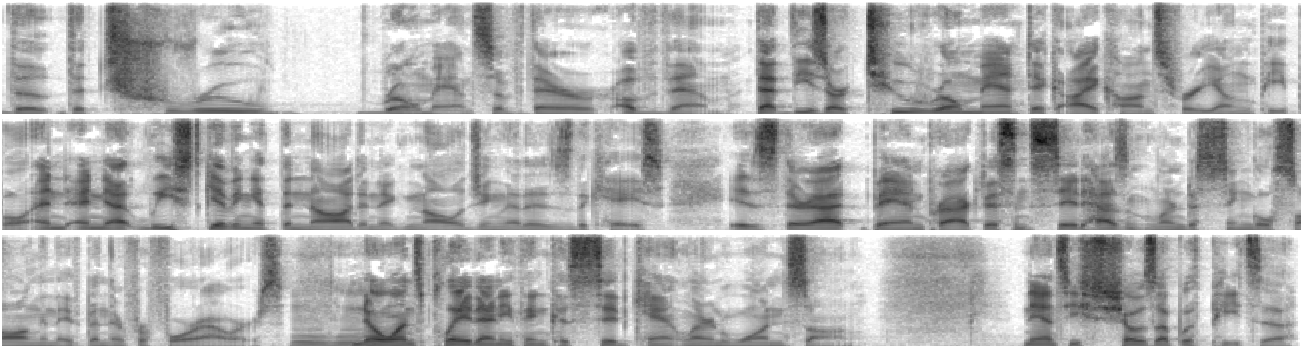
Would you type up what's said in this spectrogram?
the the true romance of their of them that these are two romantic icons for young people and and at least giving it the nod and acknowledging that it is the case is they're at band practice and Sid hasn't learned a single song and they've been there for 4 hours. Mm-hmm. No one's played anything cuz Sid can't learn one song. Nancy shows up with pizza.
